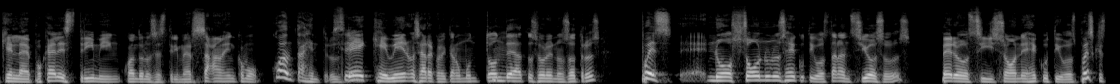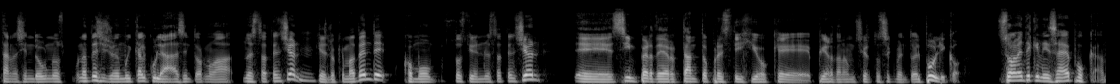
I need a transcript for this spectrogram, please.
que en la época del streaming, cuando los streamers saben como cuánta gente los Sí. ve, qué ven, o sea, recolectan un montón de Mm. datos sobre nosotros, pues eh, no son unos ejecutivos tan ansiosos, pero sí son ejecutivos pues que están haciendo unos, unas decisiones muy calculadas en torno a nuestra atención, Mm. que es lo que más vende, cómo sostienen nuestra atención, eh, sin perder tanto prestigio que pierdan a un cierto segmento del público. Solamente que en esa época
